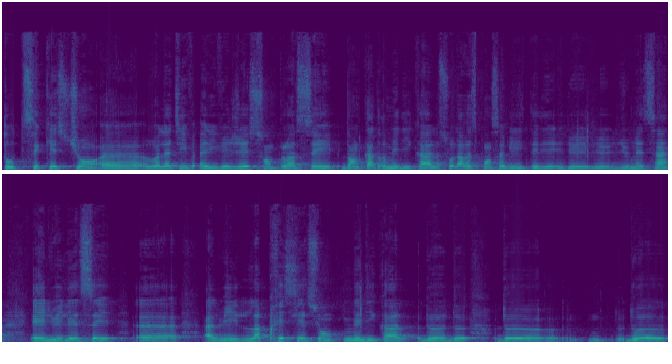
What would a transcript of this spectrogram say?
toutes ces questions euh, relatives à l'IVG sont placées dans le cadre médical sous la responsabilité du, médecin et lui laisser euh, à lui l'appréciation médicale de de, de,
